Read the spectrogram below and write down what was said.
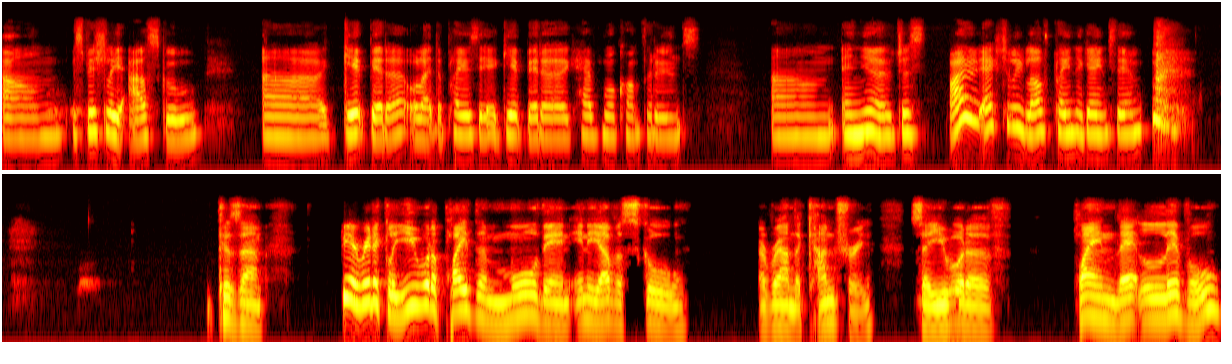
um, especially our school, uh, get better, or like the players there get better, have more confidence. Um, and yeah, just I actually love playing against them. Because um, theoretically, you would have played them more than any other school around the country. So you would have playing that level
